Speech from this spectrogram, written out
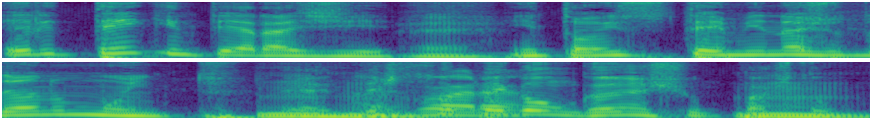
ele tem que interagir. É. Então isso termina ajudando muito. É, deixa eu só pegar um gancho, pastor. Uhum.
